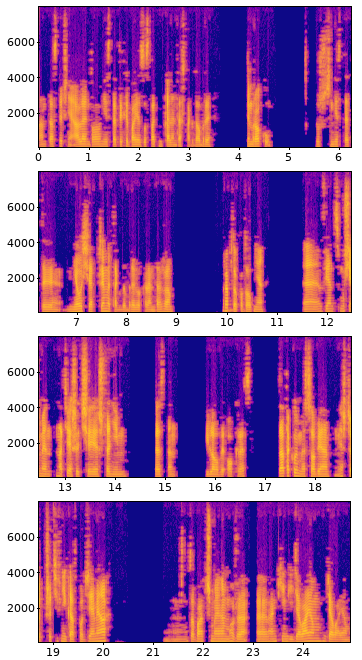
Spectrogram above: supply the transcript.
fantastycznie, ale to niestety chyba jest ostatni kalendarz tak dobry w tym roku. Już niestety nie uświadczymy tak dobrego kalendarza. Prawdopodobnie. E, więc musimy nacieszyć się jeszcze nim przez ten chwilowy okres. Zaatakujmy sobie jeszcze przeciwnika w podziemiach. Mm, zobaczmy, może e, rankingi działają? Działają.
